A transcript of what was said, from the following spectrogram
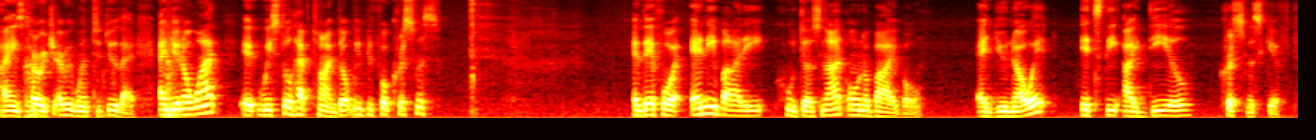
I encourage so, everyone to do that. And you know what? It, we still have time, don't we, before Christmas? And therefore, anybody who does not own a Bible and you know it, it's the ideal Christmas gift.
